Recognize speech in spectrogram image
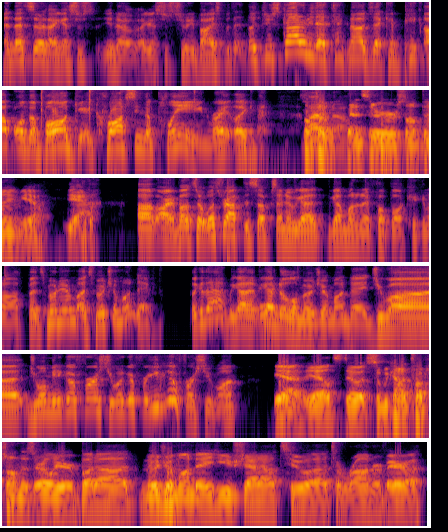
and that's there. I guess just you know, I guess there's too many bias, but like there's got to be that technology that can pick up on the ball get, crossing the plane, right? Like some type of sensor or something. Yeah. Yeah. Um, all right, but so let's wrap this up because I know we got we got Monday Night Football kicking off, but it's Mojo it's Mojo Monday. Look at that. We got we got to do a little Mojo Monday. Do you uh do you want me to go first? Do you want to go first? You can go first. You want? Yeah, yeah, let's do it. So we kind of touched on this earlier, but uh Mojo Monday, huge shout out to uh to Ron Rivera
